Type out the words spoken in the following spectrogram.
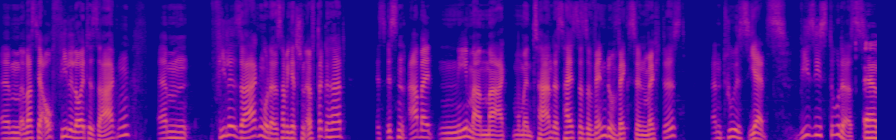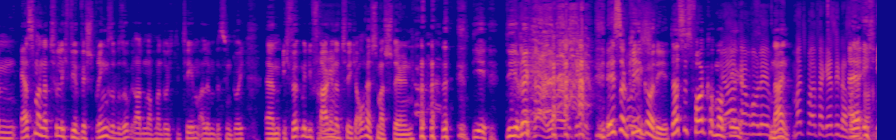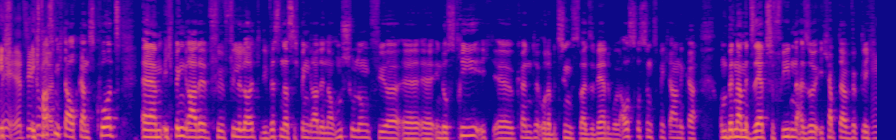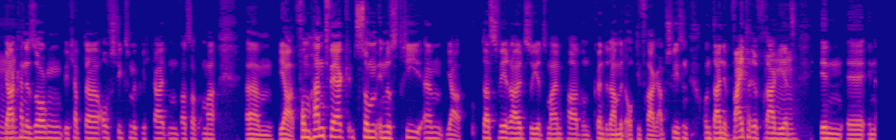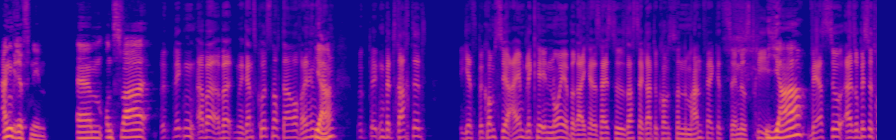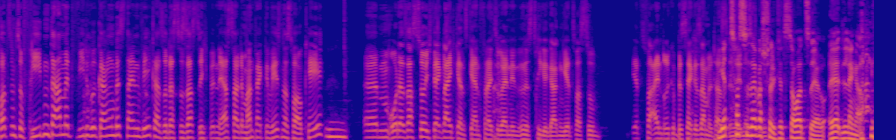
ähm, was ja auch viele Leute sagen. Ähm, viele sagen, oder das habe ich jetzt schon öfter gehört, es ist ein Arbeitnehmermarkt momentan. Das heißt also, wenn du wechseln möchtest, dann tu es jetzt. Wie siehst du das? Ähm, erstmal natürlich, wir, wir springen sowieso gerade nochmal durch die Themen alle ein bisschen durch. Ähm, ich würde mir die Frage mhm. natürlich auch erstmal stellen. die direkt. Ja, ja, okay. ist okay, Gotti. Das ist vollkommen okay. Ja, kein Problem. Nein. Manchmal vergesse ich das äh, einfach. Äh, ich nee, ich, ich fasse mich da auch ganz kurz. Ähm, ich bin gerade für viele Leute, die wissen, dass ich bin gerade in der Umschulung für äh, äh, Industrie. Ich äh, könnte oder beziehungsweise werde wohl Ausrüstungsmechaniker und bin damit sehr zufrieden. Also ich habe da wirklich mhm. gar keine Sorgen. Ich habe da Aufstiegsmöglichkeiten und was auch immer. Ähm, ja, vom Handwerk zum Industrie, ähm, ja, das wäre halt so jetzt mein Part und könnte damit auch die Frage abschließen und deine weitere Frage mhm. jetzt in, äh, in Angriff nehmen. Ähm, und zwar. Rückblicken, aber, aber ganz kurz noch darauf eingehen. Ja. Rückblicken betrachtet, Jetzt bekommst du ja Einblicke in neue Bereiche. Das heißt, du sagst ja gerade, du kommst von einem Handwerk jetzt zur Industrie. Ja. Wärst du, also bist du trotzdem zufrieden damit, wie du gegangen bist, deinen Weg? Also, dass du sagst, ich bin erst halt im Handwerk gewesen, das war okay. Mhm. Ähm, oder sagst du, ich wäre gleich ganz gern vielleicht sogar in die Industrie gegangen, jetzt was du jetzt für Eindrücke bisher gesammelt hast. Jetzt hast du selber schuld, jetzt dauert es äh, länger.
